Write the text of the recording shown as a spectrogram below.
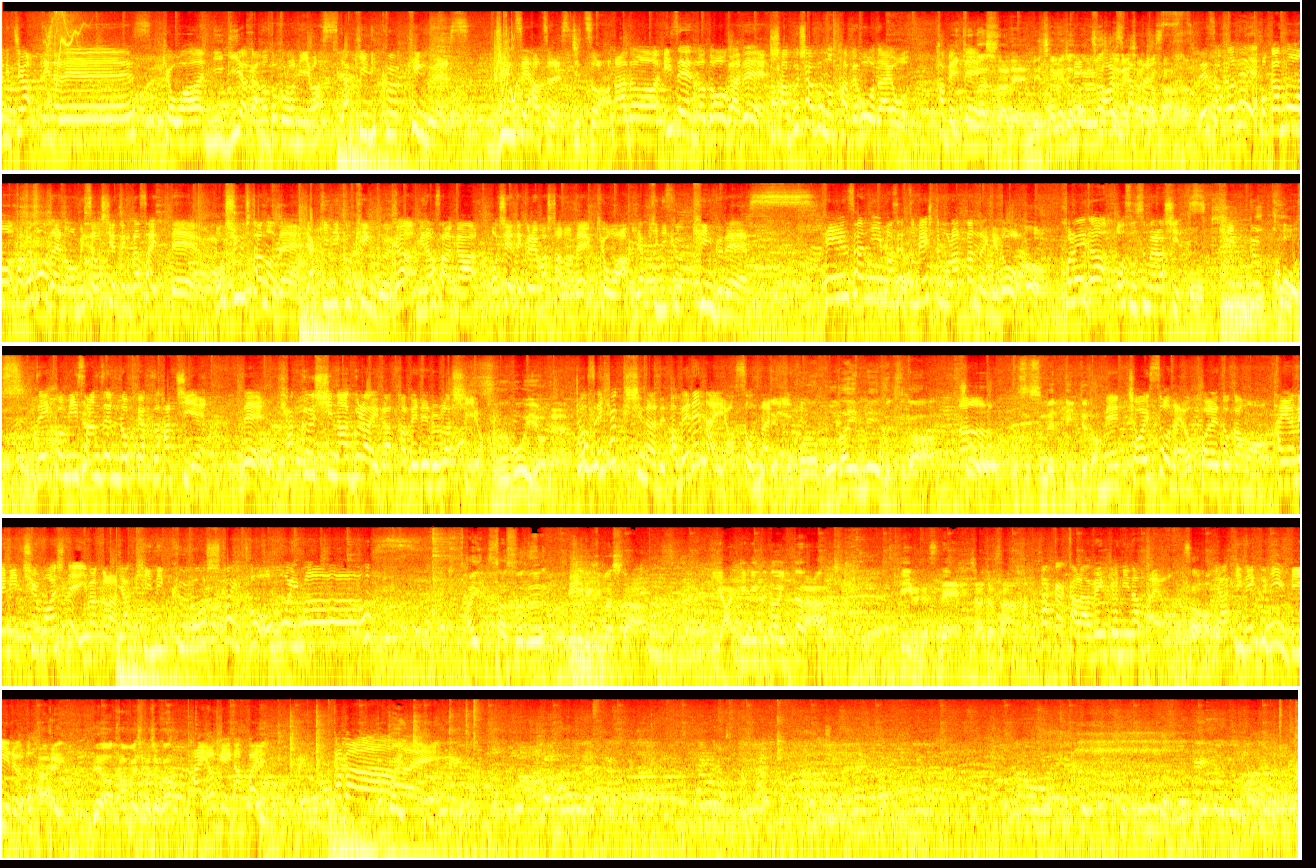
こんにちは、りなです。今日は賑やかなところにいます。焼肉キングです。人生初です、実は。あの以前の動画でしゃぶしゃぶの食べ放題を食べて。来ましたねめちゃめちゃ食べましたね社長さんでそこで他の食べ放題のお店教えてくださいって募集したので焼肉キングが皆さんが教えてくれましたので今日は焼肉キングですさんに今説明してもらったんだけど、これがおすすめらしいです。キングコース。税込み3608円で100品ぐらいが食べれるらしいよ。すごいよね。どうせ100品で食べれないよそんなに。でここの五大名物が超おすすめって言ってた。めっちゃ美味しそうだよこれとかも。早めに注文して今から焼肉をしたいと思います。はい早速ビール来ました。焼肉と言ったら？ビールですね。社長さん。サッカーから勉強になったよ。そう。焼肉にビール。ははい。では乾杯しましょうか。い OK 乾杯。乾杯。杯。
